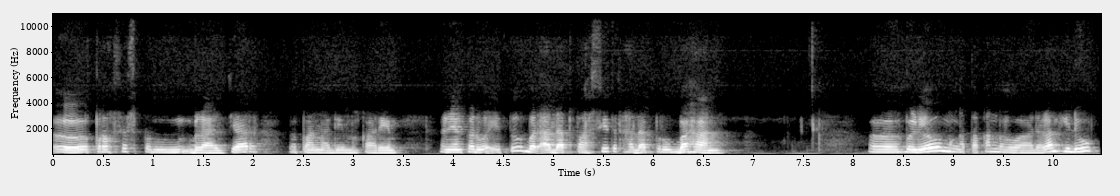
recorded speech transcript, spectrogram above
uh, proses pembelajar Bapak Nadiem Makarim. Dan yang kedua itu beradaptasi terhadap perubahan. Uh, beliau mengatakan bahwa dalam hidup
